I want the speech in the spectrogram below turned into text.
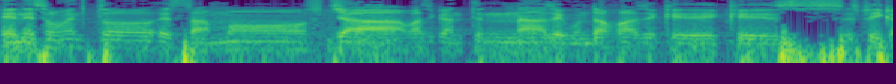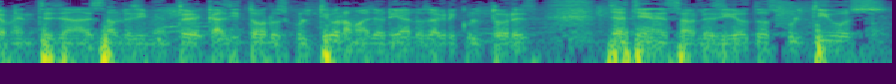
En este momento estamos ya básicamente en una segunda fase que, que es específicamente ya establecimiento de casi todos los cultivos. La mayoría de los agricultores ya tienen establecidos dos cultivos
